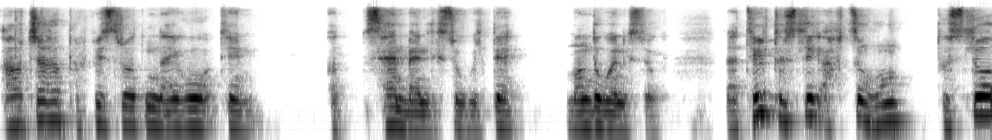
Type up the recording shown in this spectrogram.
авж байгаа профессорууд нь айгүй тийм сайн байна гэсэн үг л дээ. Мундаг байна гэсэн үг. За тэр төслийг авсан хүн төслөө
